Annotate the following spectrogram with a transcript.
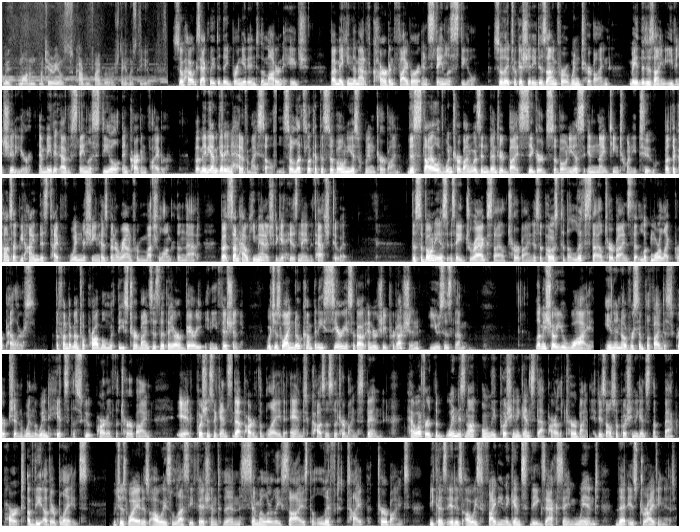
with modern materials, carbon fiber, stainless steel. So, how exactly did they bring it into the modern age? By making them out of carbon fiber and stainless steel. So they took a shitty design for a wind turbine, made the design even shittier, and made it out of stainless steel and carbon fiber. But maybe I'm getting ahead of myself. So let's look at the Savonius wind turbine. This style of wind turbine was invented by Sigurd Savonius in 1922, but the concept behind this type of wind machine has been around for much longer than that. But somehow he managed to get his name attached to it. The Savonius is a drag style turbine as opposed to the lift style turbines that look more like propellers. The fundamental problem with these turbines is that they are very inefficient, which is why no company serious about energy production uses them. Let me show you why. In an oversimplified description, when the wind hits the scoop part of the turbine, it pushes against that part of the blade and causes the turbine to spin. However, the wind is not only pushing against that part of the turbine, it is also pushing against the back part of the other blades, which is why it is always less efficient than similarly sized lift type turbines, because it is always fighting against the exact same wind that is driving it.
